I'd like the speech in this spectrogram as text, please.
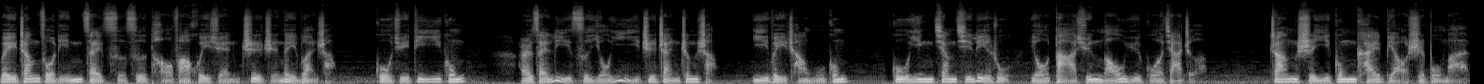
为张作霖在此次讨伐贿选、制止内乱上，故居第一功；而在历次有意义之战争上，亦未尝无功，故应将其列入有大勋劳于国家者。张氏已公开表示不满。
